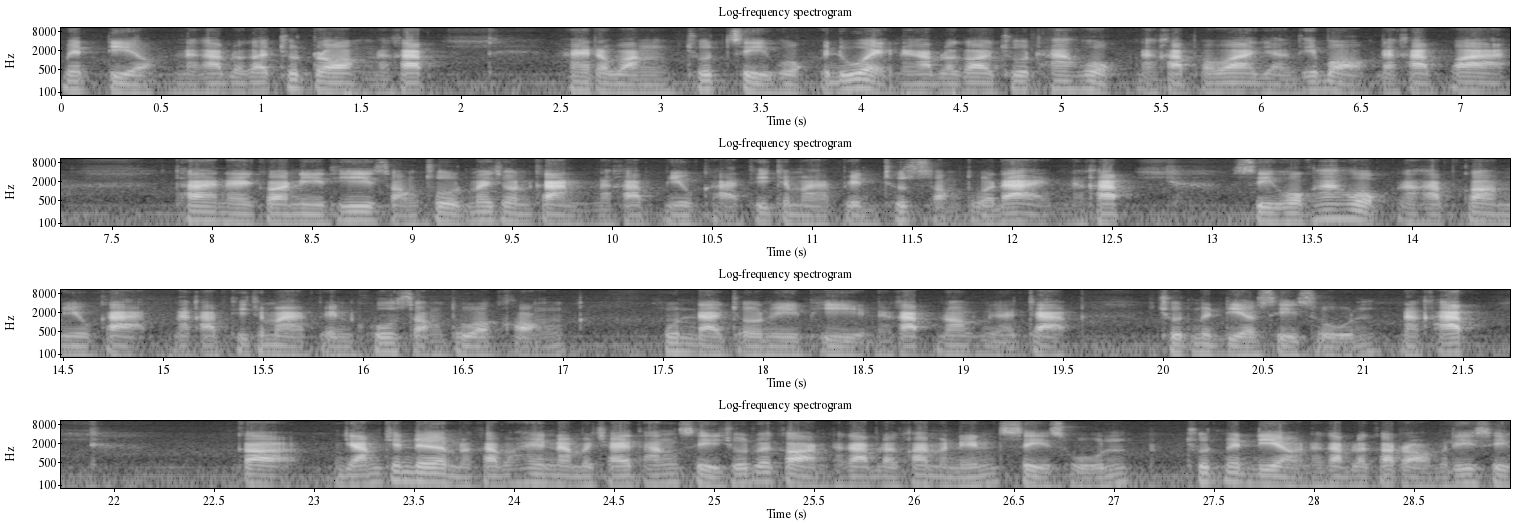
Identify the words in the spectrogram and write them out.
เม็ดเดียวนะครับ แล้วก็ชุดรองนะครับ ให้ระวังชุด 46 ไปด้วยนะครับ แล้วก็ชุด 56 นะครับ เพราะว่าอย่างที่บอกนะครับว่าถ้าในกรณีที่ 2 สูตรไม่ชนกันนะครับ มีโอกาสที่จะมาเป็นชุด 2 ตัวได้นะครับ 4656 นะครับ ก็มีโอกาสนะครับที่จะมาเป็นคู่ 2 ตัวของหุ้นดาวโจนส์ VP นะครับ นอกเหนือจากชุดเม็ดเดียว 40 นะครับ ก็ย้ำเช่นเดิมนะครับให้นำไปใช้ทั้ง 4 ชุดไว้ก่อนนะครับ แล้วค่อยมาเน้น 40 ชุดเม็ดเดียวนะครับ แล้วก็รองไปที่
